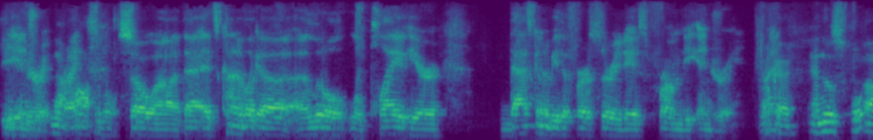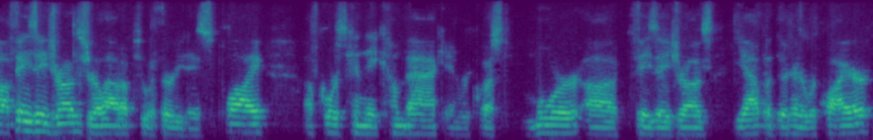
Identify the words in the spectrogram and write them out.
the injury, Not right? possible. So uh, that it's kind of like a, a little little play here. That's going to be the first 30 days from the injury. Right? Okay, and those uh, phase A drugs, you're allowed up to a 30-day supply. Of course, can they come back and request more uh, phase A drugs? Yeah, but they're going to require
